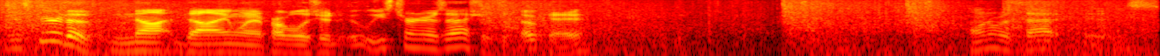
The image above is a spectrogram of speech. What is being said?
In the spirit of not dying when I probably should... Ooh, Easterner's Ashes. Okay. I wonder what that is.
